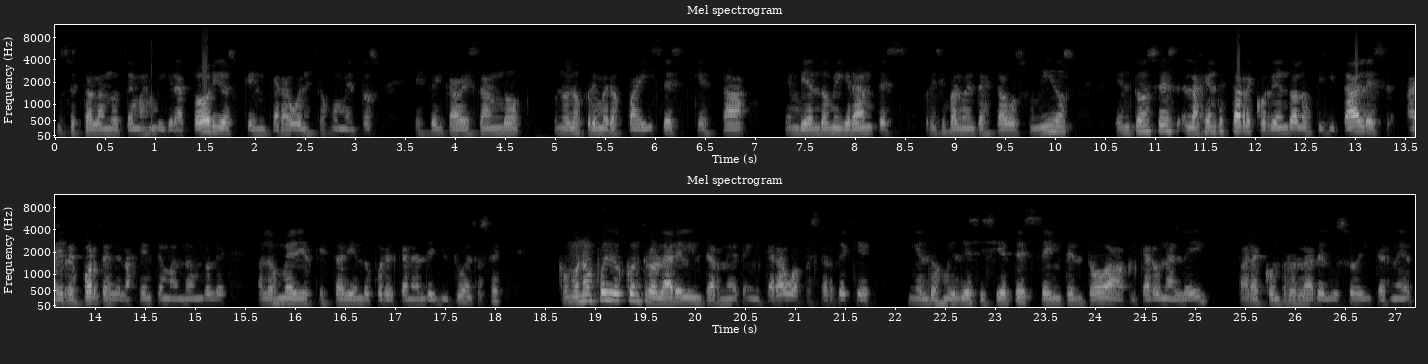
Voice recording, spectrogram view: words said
no se está hablando de temas migratorios, que Nicaragua en estos momentos está encabezando uno de los primeros países que está enviando migrantes principalmente a Estados Unidos. Entonces la gente está recurriendo a los digitales, hay reportes de la gente mandándole a los medios que está viendo por el canal de YouTube. Entonces, como no han podido controlar el Internet en Nicaragua, a pesar de que en el 2017 se intentó aplicar una ley para controlar el uso de Internet,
